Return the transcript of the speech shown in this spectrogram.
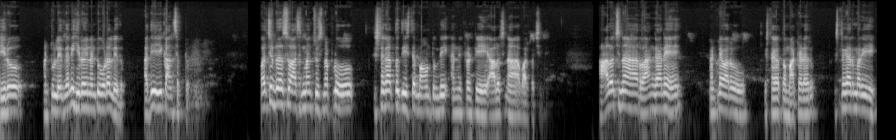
హీరో అంటూ లేదు కానీ హీరోయిన్ అంటూ కూడా లేదు. అది కాన్సెప్ట్. పరిచయ బ్రదర్స్ ఆ సినిమాని చూసినప్పుడు కృష్ణ గారితో తీస్తే బాగుంటుంది అనేటువంటి ఆలోచన వారికి వచ్చింది. ఆలోచన రాగానే వెంటనే వారు కృష్ణ గారితో మాట్లాడారు. కృష్ణ గారు మరి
